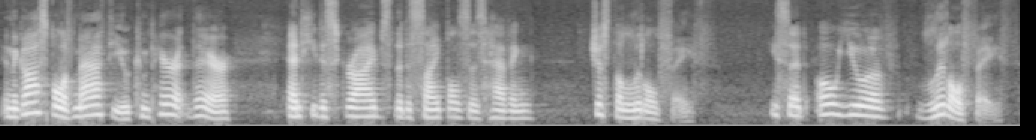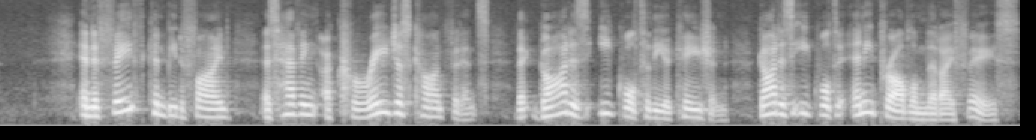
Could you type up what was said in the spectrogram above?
in the Gospel of Matthew, compare it there, and he describes the disciples as having just a little faith. He said, Oh, you of little faith. And if faith can be defined as having a courageous confidence that God is equal to the occasion, God is equal to any problem that I face,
